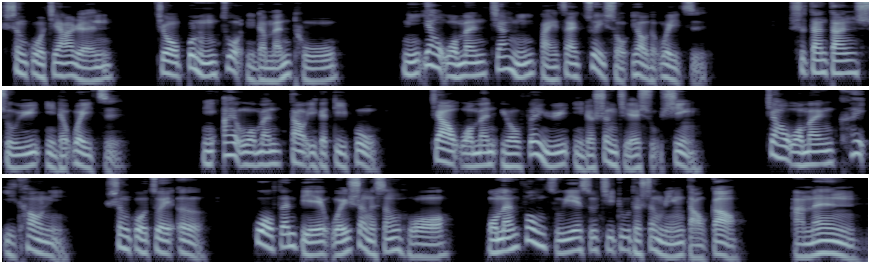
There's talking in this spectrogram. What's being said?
胜过家人，就不能做你的门徒。你要我们将你摆在最首要的位置，是单单属于你的位置。你爱我们到一个地步，叫我们有份于你的圣洁属性，叫我们可以依靠你，胜过罪恶，过分别为圣的生活。我们奉祖耶稣基督的圣名祷告阿门。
